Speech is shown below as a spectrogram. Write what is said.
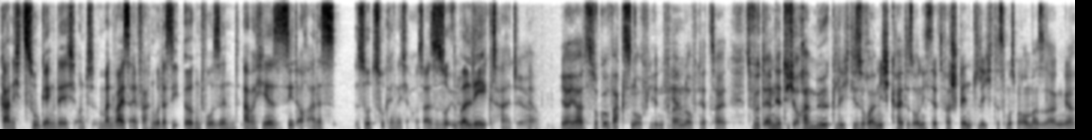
gar nicht zugänglich und man weiß einfach nur, dass sie irgendwo sind. Aber hier sieht auch alles so zugänglich aus, also so überlegt halt. Ja. ja, ja, das ist so gewachsen auf jeden Fall im Laufe der Zeit. Es wird einem natürlich auch ermöglicht. Diese Räumlichkeit ist auch nicht selbstverständlich. Das muss man auch mal sagen, ja.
